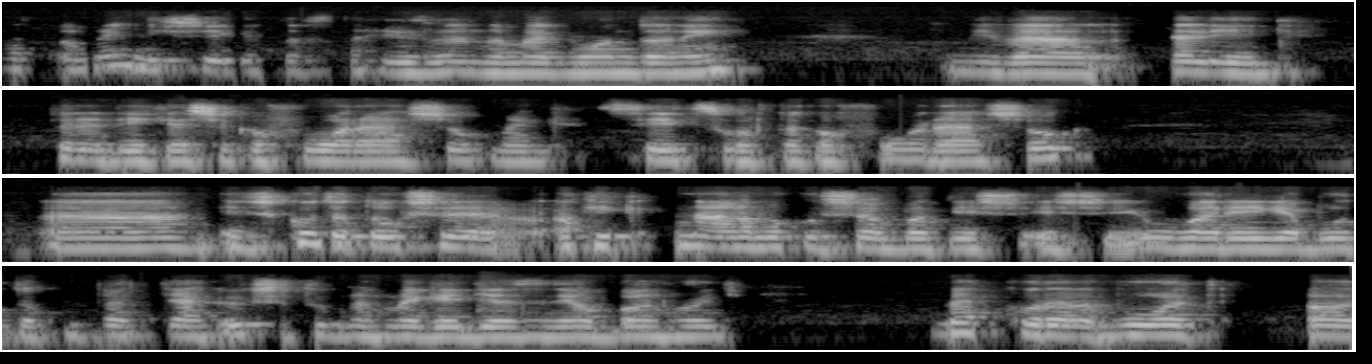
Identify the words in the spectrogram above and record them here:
Hát a mennyiséget azt nehéz lenne megmondani, mivel elég töredékesek a források, meg szétszórtak a források, és kutatók se, akik nálam okosabbak és, és jóval régebb óta kutatják, ők se tudnak megegyezni abban, hogy mekkora volt a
